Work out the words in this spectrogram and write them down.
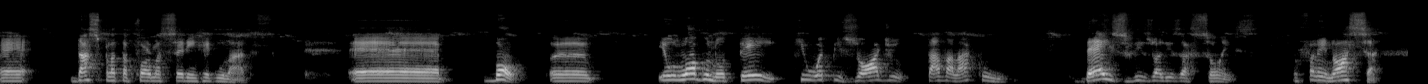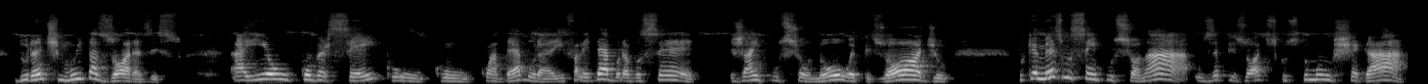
é, das plataformas serem reguladas. É, bom, eu logo notei que o episódio estava lá com 10 visualizações. Eu falei, nossa, durante muitas horas isso. Aí eu conversei com, com, com a Débora e falei, Débora, você já impulsionou o episódio? Porque mesmo sem impulsionar, os episódios costumam chegar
